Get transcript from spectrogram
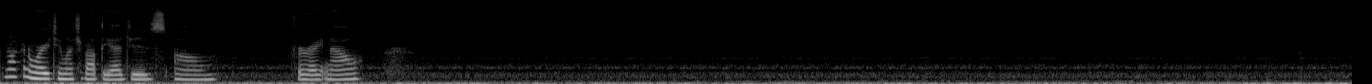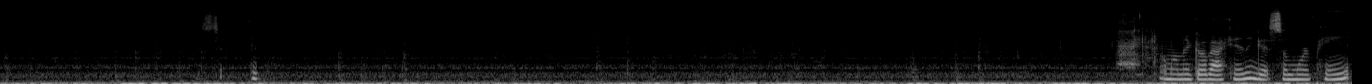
I'm not going to worry too much about the edges um, for right now. I'm gonna go back in and get some more paint.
